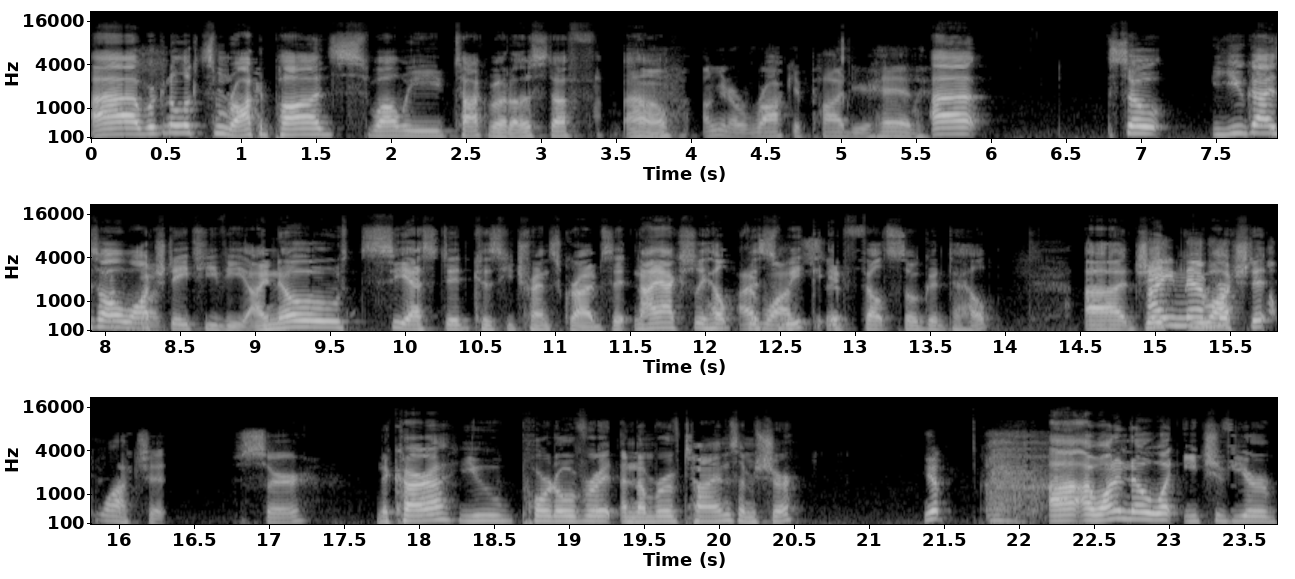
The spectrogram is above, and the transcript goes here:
uh, we're gonna look at some rocket pods while we talk about other stuff. I don't know. I'm gonna rocket pod your head. Uh, so you guys all watched ATV. I know CS did because he transcribes it, and I actually helped this week. It. it. felt so good to help. Uh, I never you watched it. Watch it, sir. Nakara, you poured over it a number of times. I'm sure. Yep. Uh, I want to know what each of your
